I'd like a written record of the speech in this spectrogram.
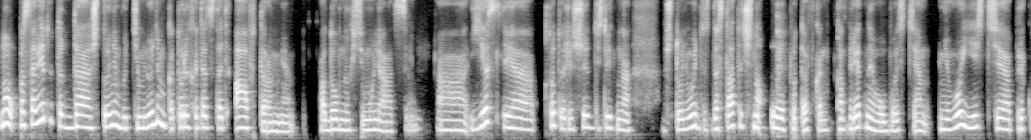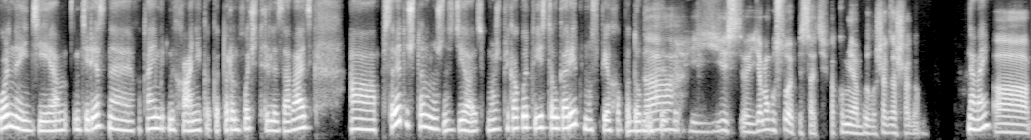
Ну, посоветуй тогда что-нибудь тем людям, которые хотят стать авторами подобных симуляций. А если кто-то решит действительно, что у него достаточно опыта в кон- конкретной области, у него есть э, прикольная идея, интересная какая-нибудь механика, которую он хочет реализовать, а посоветуй, что ему нужно сделать. Может быть, какой-то есть алгоритм успеха подобных Да, игр? есть. Я могу свой описать, как у меня было, шаг за шагом. Давай. А,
